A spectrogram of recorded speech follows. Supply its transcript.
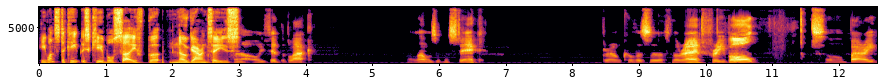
He wants to keep this cue ball safe, but no guarantees. oh, he's hit the black. Well, that was a mistake. Brown covers the, the red. Free ball. So Barry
